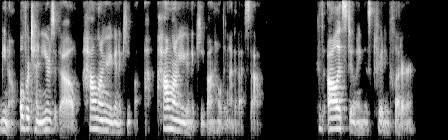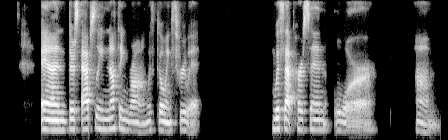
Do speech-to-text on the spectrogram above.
you know over 10 years ago how long are you going to keep how long are you going to keep on holding on to that stuff? Because all it's doing is creating clutter. And there's absolutely nothing wrong with going through it with that person or um,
